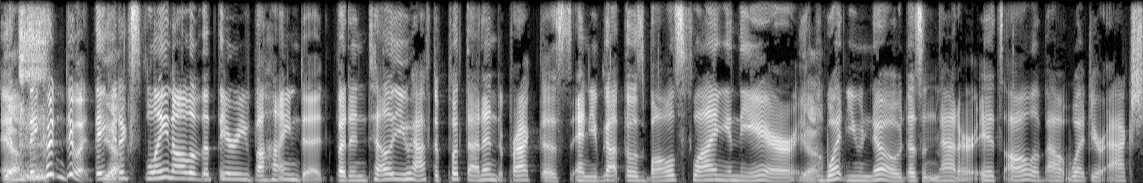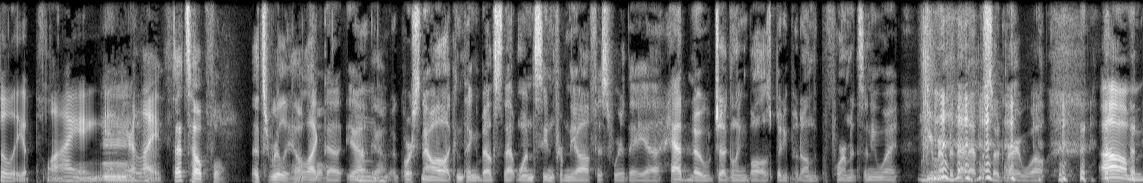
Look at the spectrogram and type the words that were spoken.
And Yeah. they couldn't do it. They Yeah. could explain all of the theory behind it, but until you have to put that into practice and you've got those balls flying in the air, Yeah. what you know doesn't matter. It's all about what you're actually applying in your Mm. life. That's helpful. That's really helpful. I like that. Yeah. Mm. Yeah. Of course, now all I can think about is that one scene from The Office where they uh, had no juggling balls, but he put on the performance anyway. You remember that episode very well. Um,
